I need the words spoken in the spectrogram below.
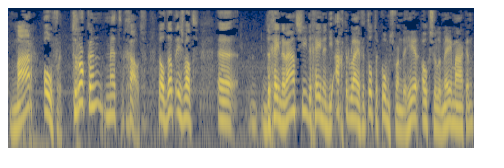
maar overtrokken met goud. Wel, dat is wat uh, de generatie, degene die achterblijven tot de komst van de Heer, ook zullen meemaken.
